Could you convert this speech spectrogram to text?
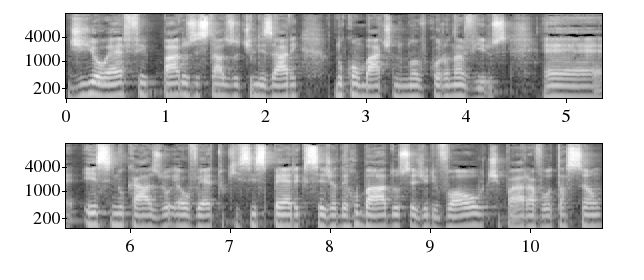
de IOF, para os estados utilizarem no combate no novo coronavírus. É, esse, no caso, é o veto que se espera que seja derrubado, ou seja, ele volte para a votação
